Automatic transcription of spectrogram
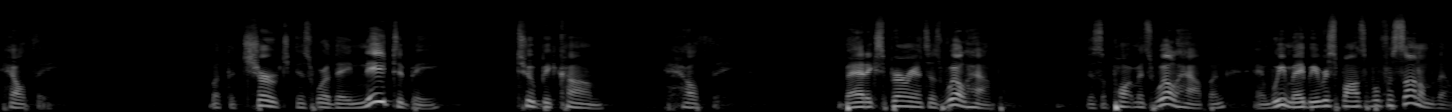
healthy. But the church is where they need to be to become healthy. Bad experiences will happen, disappointments will happen, and we may be responsible for some of them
